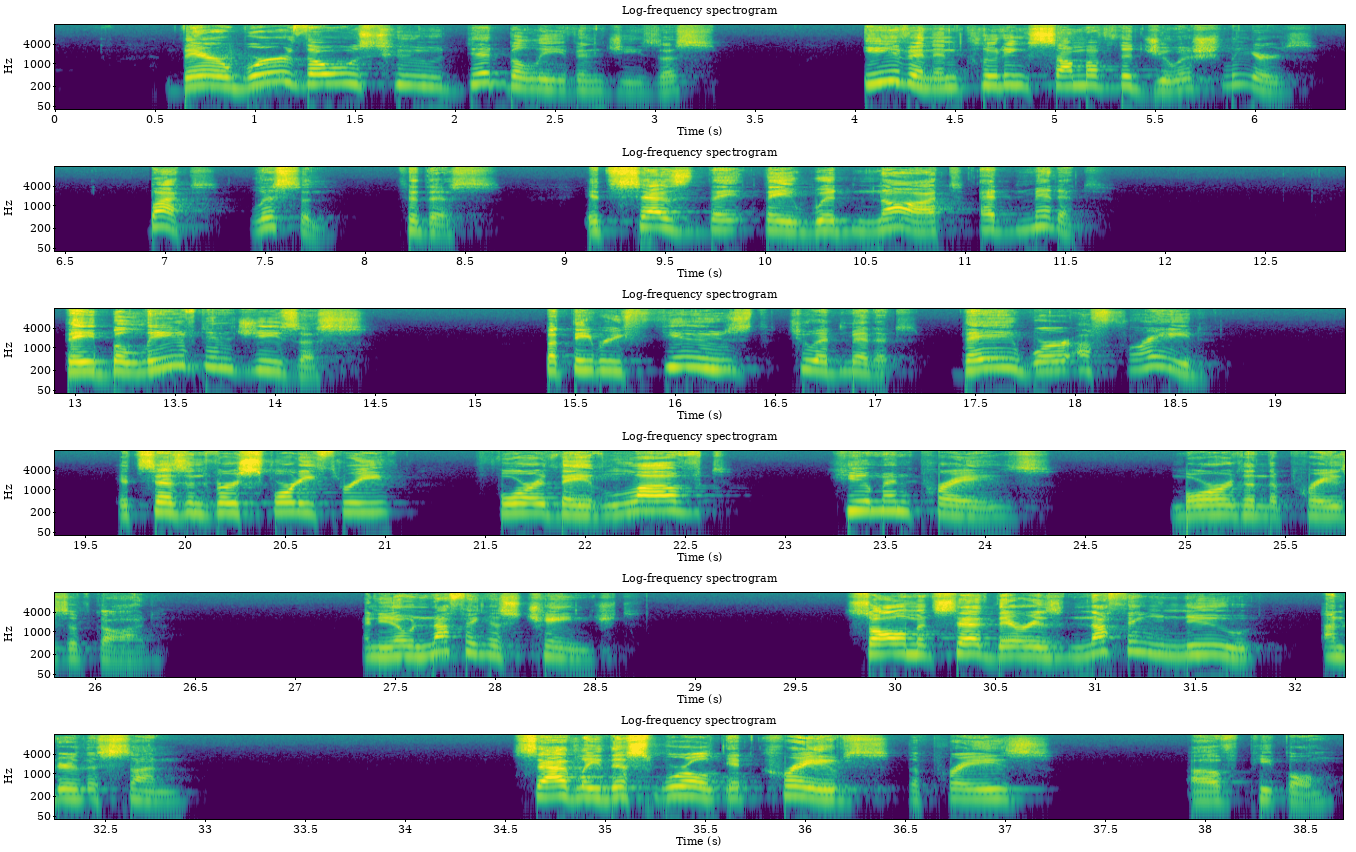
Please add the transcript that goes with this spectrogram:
There were those who did believe in Jesus, even including some of the Jewish leaders. But listen to this it says they, they would not admit it. They believed in Jesus, but they refused to admit it. They were afraid. It says in verse 43 For they loved human praise more than the praise of God. And you know, nothing has changed. Solomon said, There is nothing new under the sun. Sadly, this world, it craves the praise of people.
